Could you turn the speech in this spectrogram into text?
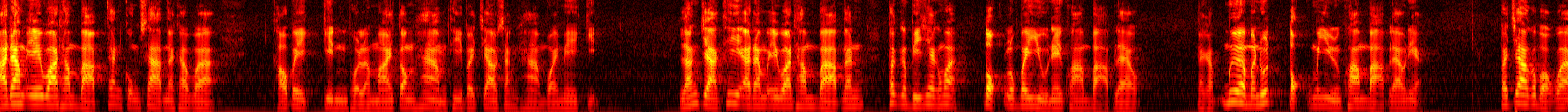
อาดัมเอวาทำบาปท่านคงทราบนะครับว่า เขาไปกินผลไม้ต้องห้ามที่พระเจ้าสั่งห้ามไว้ไม่กินหลังจากที่อาดัมเอวาทำบาปนั้น พระคัมภีร์ใช้คำว่าตกลงไปอยู่ในความบาปแล้วนะครับเมื่อมนุษย์ตกมาอยู่ในความบาปแล้วเนี่ยพระเจ้าก็บอกว่า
